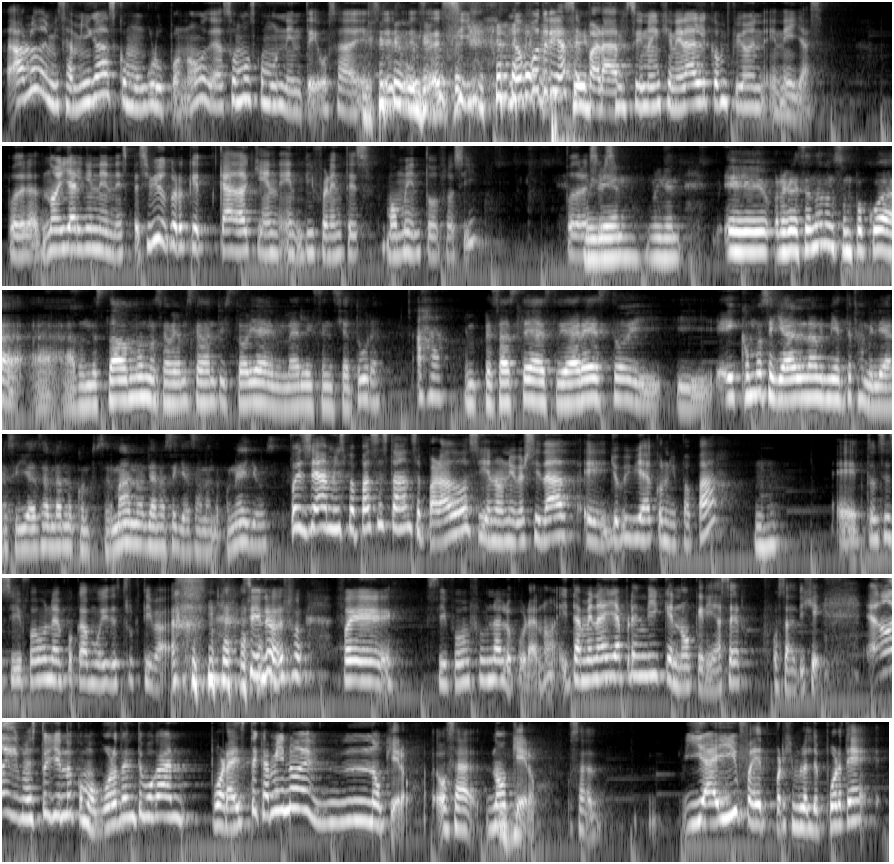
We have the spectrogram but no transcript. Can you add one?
hablo de mis amigas como un grupo, ¿no? O somos como un ente, o sea, es, sí, no podría separar, sino en general confío en, ellas. No hay alguien en específico, creo que cada quien en diferentes momentos o así. Podría muy bien, muy bien. Eh, regresándonos un poco a, a, donde estábamos, nos habíamos quedado en tu historia en la licenciatura. Ajá. Empezaste a estudiar esto y, y, ¿cómo seguía el ambiente familiar? ¿Seguías hablando con tus hermanos? ¿Ya no seguías hablando con ellos? Pues ya, mis papás estaban separados y en la universidad eh, yo vivía con mi papá. Eh, entonces sí, fue una época muy destructiva. sí, no, fue, sí, fue, fue, una locura, ¿no? Y también ahí aprendí que no quería hacer. O sea, dije, ay, me estoy yendo como gorda en tobogán por este camino, no quiero. O sea, no quiero. O sea, y ahí fue, por ejemplo, el deporte.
